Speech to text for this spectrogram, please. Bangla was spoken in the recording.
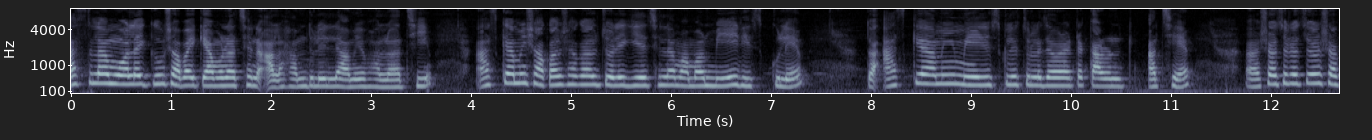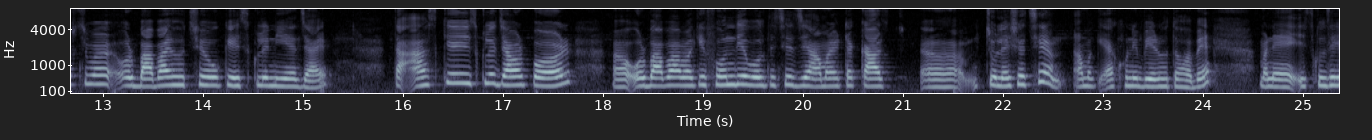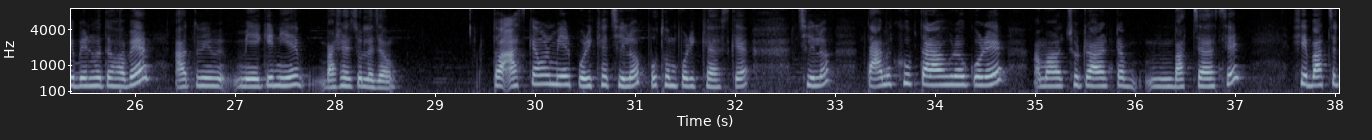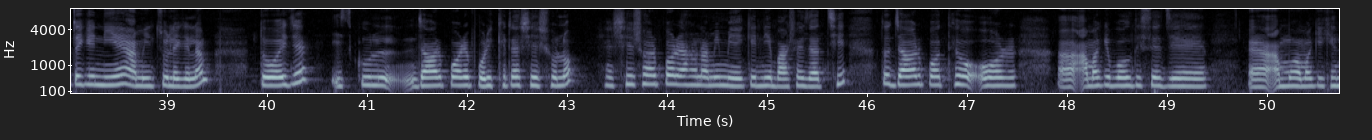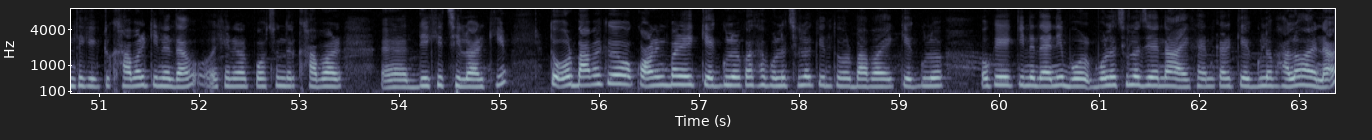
আসসালামু আলাইকুম, সবাই কেমন আছেন? আলহামদুলিল্লাহ আমি ভালো আছি। আজকে আমি সকাল সকাল চলে গিয়েছিলাম আমার মেয়ের স্কুলে। তো আজকে আমি মেয়ের স্কুলে চলে যাওয়ার একটা কারণ আছে। সচরাচর সবসময় ওর বাবাই হচ্ছে ওকে স্কুলে নিয়ে যায়। তা আজকে স্কুলে যাওয়ার পর ওর বাবা আমাকে ফোন দিয়ে বলতেছে যে, আমার একটা কাজ চলে এসেছে, আমাকে এখনই বের হতে হবে। মানে স্কুল থেকে বের হতে হবে, আর তুমি মেয়েকে নিয়ে বাসায় চলে যাও। তো আজকে আমার মেয়ের পরীক্ষা ছিল প্রথম পরীক্ষা আজকে ছিল। তা আমি খুব তাড়াহুড়ো করে আমার ছোট আরেকটা বাচ্চা আছে সেই বাচ্চাটাকে নিয়ে আমি চলে গেলাম। তো ওই যে স্কুল যাওয়ার পরে পরীক্ষাটা শেষ হলো। হ্যাঁ, শেষ হওয়ার পর এখন আমি মেয়েকে নিয়ে বাসায় যাচ্ছি। তো যাওয়ার পথে ওর আমাকে বলতেছে যে আম্মু আমাকে এখান থেকে একটু খাবার কিনে দাও। এখানে ওর পছন্দের খাবার দেখেছিল আর কি। তো ওর বাবাকে অনেকবার এই কেকগুলোর কথা বলেছিল, কিন্তু ওর বাবা এই কেকগুলো ওকে কিনে দেয়নি। বলেছিল যে না, এখানকার কেকগুলো ভালো হয় না।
